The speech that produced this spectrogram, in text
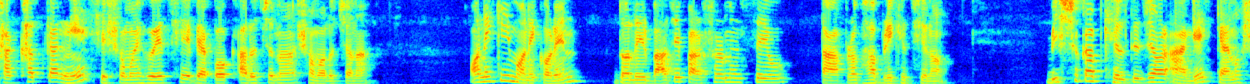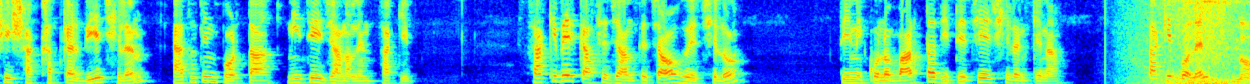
সাক্ষাৎকার নিয়ে সে সময় হয়েছে ব্যাপক আলোচনা সমালোচনা অনেকেই মনে করেন দলের বাজে পারফরমেন্সেও তা প্রভাব রেখেছিল। বিশ্বকাপ খেলতে যাওয়ার আগে কেন সেই সাক্ষাৎকার দিয়েছিলেন এতদিন পর তা নিজেই জানালেন সাকিব। সাকিবের কাছে জানতে চাওয়া হয়েছিল, তিনি কোনো বার্তা দিতে চেয়েছিলেন কিনা? সাকিব বলেন, না,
